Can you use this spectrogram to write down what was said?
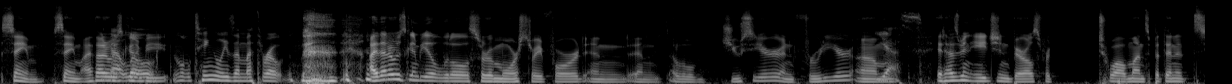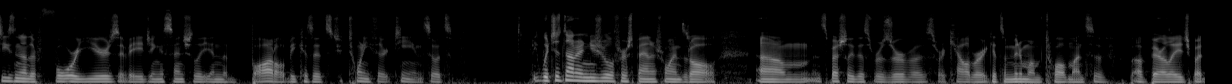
Same, same. I thought it was gonna little, be. little tinglies on my throat. I thought it was gonna be a little sort of more straightforward and and a little juicier and fruitier. Um, yes. It has been aged in barrels for 12 months, but then it sees another four years of aging essentially in the bottle because it's 2013. So it's, which is not unusual for Spanish wines at all. Um, especially this Reserva sort of caliber, it gets a minimum 12 months of, of barrel age, but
